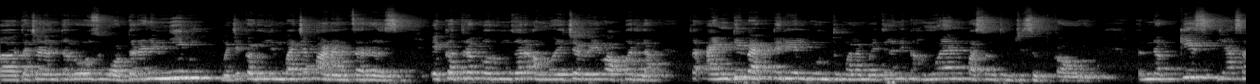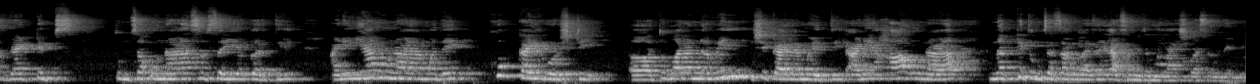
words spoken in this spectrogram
त्याच्यानंतर रोज वॉटर आणि नीम म्हणजे कडुलिंबाच्या पानांचा रस एकत्र करून जर आंघोळीच्या वेळी वापरला तर अँटीबॅक्टेरियल गुण तुम्हाला मिळतील आणि घामोळ्यांपासून तुमची सुटका होईल. तर नक्कीच ह्या सगळ्या टिप्स तुमचा उन्हाळा सुसह्य करतील आणि या उन्हाळ्यामध्ये खूप काही गोष्टी तुम्हाला नवीन शिकायला मिळतील आणि हा उन्हाळा नक्की तुमचा चांगला जाईल असं मी तुम्हाला आश्वासन देते.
